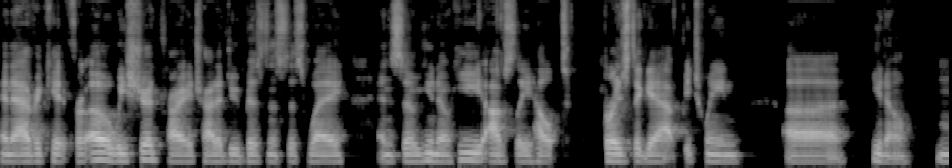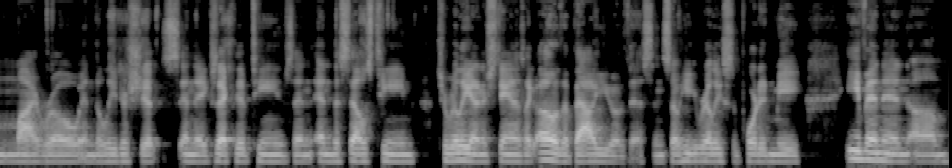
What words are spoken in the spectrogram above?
an advocate for oh, we should probably try to do business this way. And so, you know, he obviously helped bridge the gap between uh, you know, my role and the leaderships and the executive teams and, and the sales team to really understand is like oh the value of this. And so he really supported me even in um,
